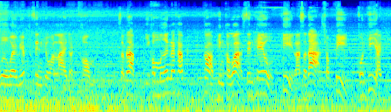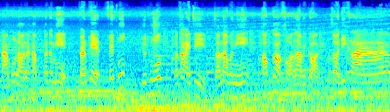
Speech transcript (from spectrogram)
www.centelonline.com สำหรับ e-commerce นะครับ ก็พิมพ์คำว่า Centel ที่ Lazada Shopee คนที่อยากติดตามพวกเรานะครับ ก็จะมีแฟนเพจ Facebook YouTube แล้วก็ IG สำหรับวันนี้ท็อปก็ขอลาไปก่อน สวัสดีครับ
